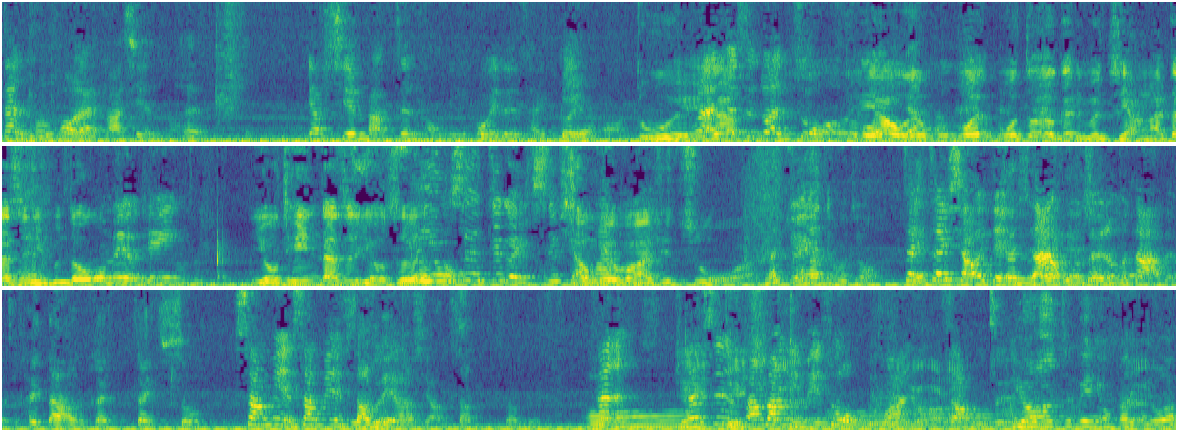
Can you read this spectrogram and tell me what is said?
但我后来发现哈，要先把正统你会的才变化，对，不然就是乱做。对呀，我我我都有跟你们讲啊，但是你们都我没有听，有听，但是有时候是这个是就没有办法去做啊。那嘴要怎么做？再再小一点，哪有壶嘴那么大的？太大了，再再收。上面上面上面要小，上上面。但但是芳芳你没做壶啊，你上壶嘴有啊，这边有啊有啊。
